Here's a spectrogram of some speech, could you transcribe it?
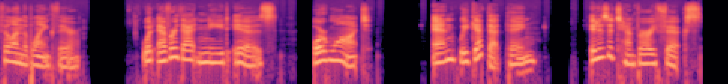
fill in the blank there? Whatever that need is or want, and we get that thing, it is a temporary fix.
